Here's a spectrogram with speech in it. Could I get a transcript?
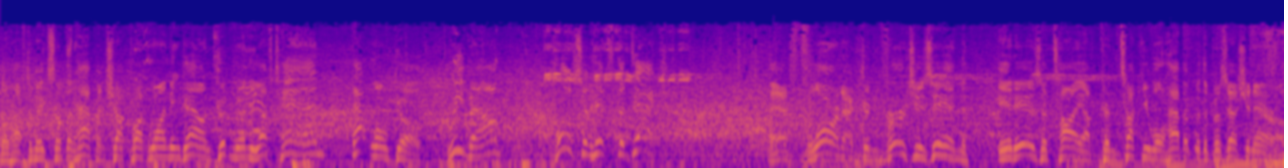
They'll have to make something happen. Shot clock winding down. Goodwin left hand. That won't go. Rebound. Polson hits the deck. And Florida converges in. It is a tie-up. Kentucky will have it with a possession arrow.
